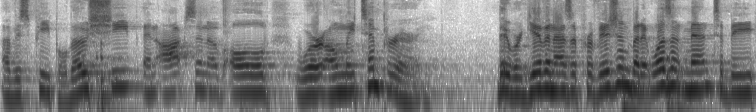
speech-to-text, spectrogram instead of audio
of his people. Those sheep and oxen of old were only temporary. They were given as a provision, but it wasn't meant to be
